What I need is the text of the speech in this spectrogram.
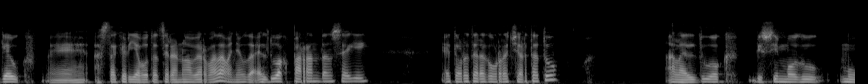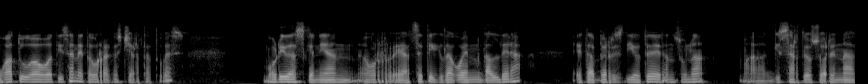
geuk eh, astakeria botatzera noa behar bada, baina da, helduak parrandan segi, eta horretarako urra txertatu, ala helduok bizimodu mugatu gau bat izan, eta horrak ez txertatu, ez? Hori da azkenean hor atzetik dagoen galdera, eta berriz diote erantzuna, ba, gizarte osoarena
